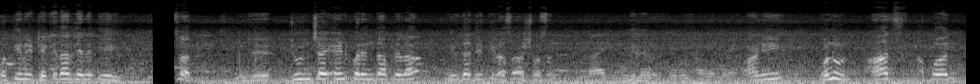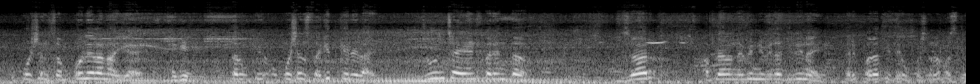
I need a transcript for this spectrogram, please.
वतीने ठेकेदार देण्यात येईल. म्हणजे जूनच्या एंडपर्यंत आपल्याला निविदा देतील असं आश्वासन दिलं. आणि म्हणून आज आपण उपोषण संपवलेलं नाही आहे. तर उप उपोषण स्थगित केलेलं आहे. जूनच्या एंडपर्यंत जर आपल्याला नवीन निविदा दिली नाही तरी परत इथे उपोषणाला बसले.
